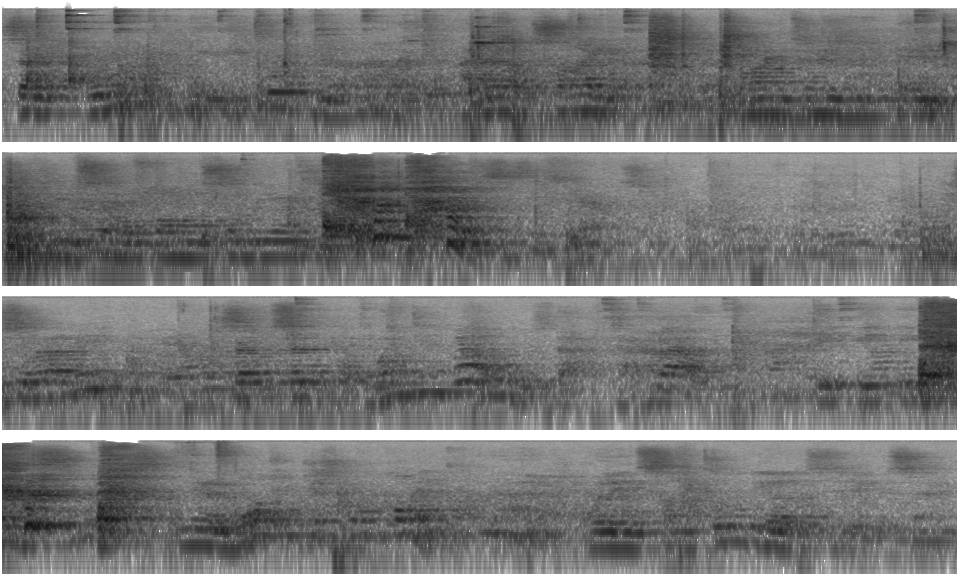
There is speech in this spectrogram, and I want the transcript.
So? So, when you cause that it, it, it, you know, one, just one comment will incite all the others to do the same.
